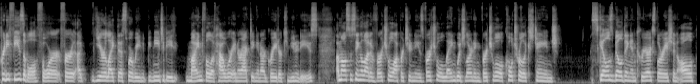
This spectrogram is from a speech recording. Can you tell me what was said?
pretty feasible for for a year like this where we need to be mindful of how we're interacting in our greater communities. I'm also seeing a lot of virtual opportunities, virtual language learning, virtual cultural exchange, skills building and career exploration all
